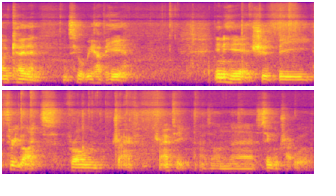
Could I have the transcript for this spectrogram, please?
Okay then, let's see what we have here. In here should be three lights from Trout, Troutie, as on uh, Singletrack World.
